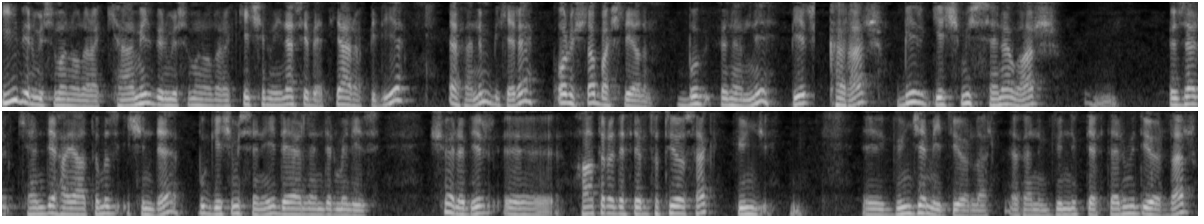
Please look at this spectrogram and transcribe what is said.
iyi bir Müslüman olarak, kamil bir Müslüman olarak geçirmeyi nasip et ya Rabbi diye efendim bir kere oruçla başlayalım. Bu önemli bir karar. Bir geçmiş sene var. Özel kendi hayatımız içinde bu geçmiş seneyi değerlendirmeliyiz şöyle bir e, hatıra defteri tutuyorsak günce, e, günce mi diyorlar efendim günlük defter mi diyorlar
